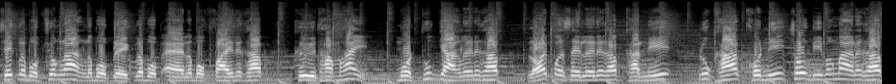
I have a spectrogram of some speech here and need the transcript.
เช็คระบบช่วงล่างระบบเบรกระบบแอร์ระบบไฟนะครับ คือทำให้หมดทุกอย่างเลยนะครับ100%เลยนะครับ คันนี้ ลูกค้าคนนี้โชคดีมากๆนะครับ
